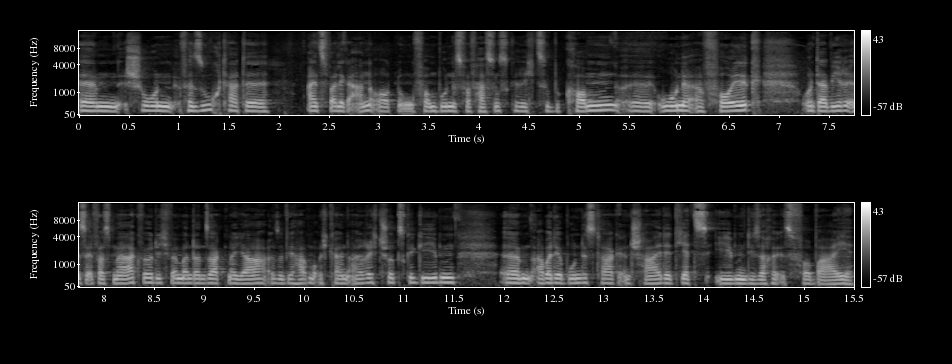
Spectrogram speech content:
ähm, schon versucht hatte, einstweilige Anordnungen vom Bundesverfassungsgericht zu bekommen, äh, ohne Erfolg. Und da wäre es etwas merkwürdig, wenn man dann sagt, na ja, also wir haben euch keinen Eilrechtsschutz gegeben, ähm, aber der Bundestag entscheidet jetzt eben, die Sache ist vorbei.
